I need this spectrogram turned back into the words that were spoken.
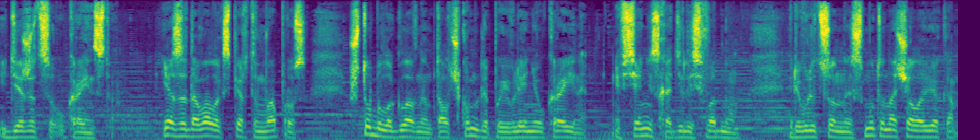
и держится украинство. Я задавал экспертам вопрос, что было главным толчком для появления Украины. И все они сходились в одном – революционная смута начала века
